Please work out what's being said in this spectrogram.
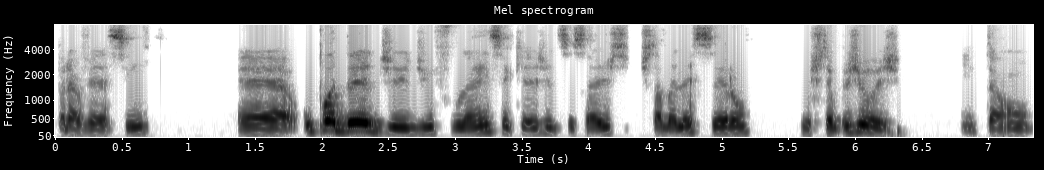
para ver assim é, o poder de, de influência que as redes sociais estabeleceram nos tempos de hoje. Então,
